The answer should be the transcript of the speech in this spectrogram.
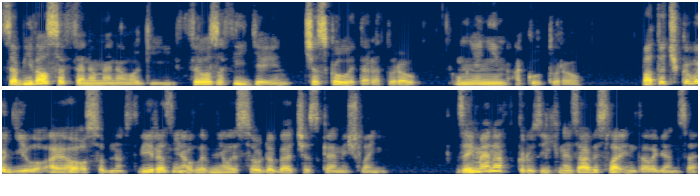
Zabýval se fenomenologií, filozofií dějin, českou literaturou, uměním a kulturou. Patočkovo dílo a jeho osobnost výrazně ovlivnily soudobé české myšlení. Zejména v kruzích nezávislé inteligence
